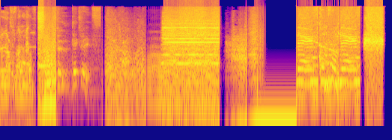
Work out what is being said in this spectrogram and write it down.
Let's go.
